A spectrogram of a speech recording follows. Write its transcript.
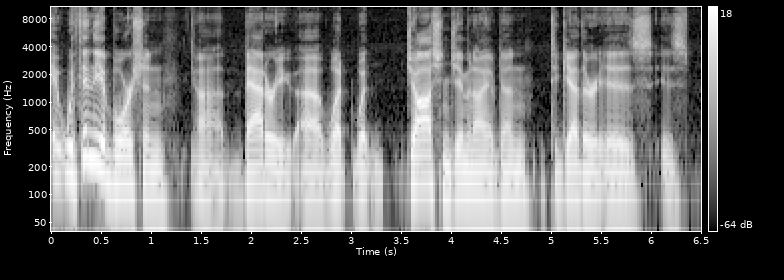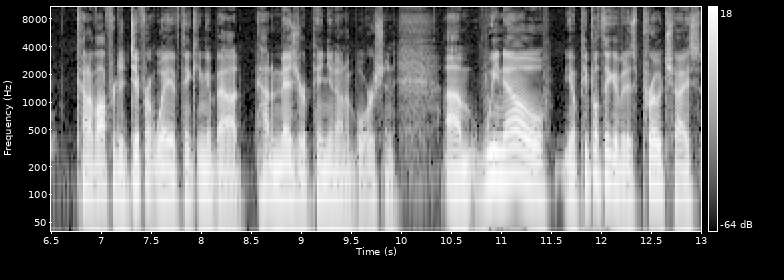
it- within the abortion uh, battery, uh, what what Josh and Jim and I have done together is is kind of offered a different way of thinking about how to measure opinion on abortion. Um, we know, you know, people think of it as pro-choice,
